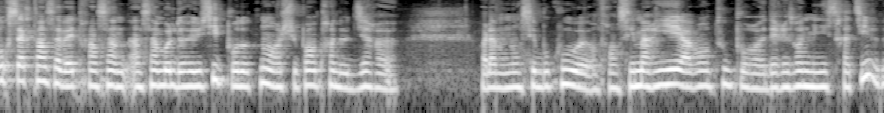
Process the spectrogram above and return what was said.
pour certains, ça va être un, symbole de réussite, pour d'autres, non. Hein, je suis pas en train de dire, euh, voilà, non, c'est beaucoup, euh, enfin, on s'est marié avant tout pour euh, des raisons administratives,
